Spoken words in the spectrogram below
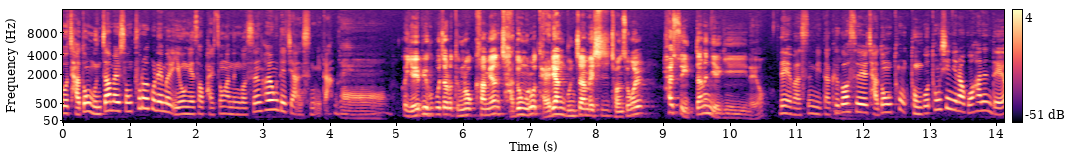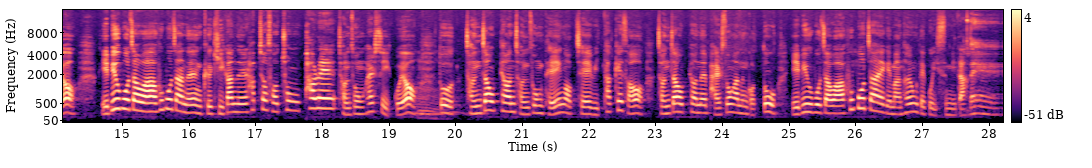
또 자동 문자 발송 프로그램을 이용해서 발송하는 것은 허용되지 않습니다. 네. 어, 그러니까 예비 후보자로 등록하면 자동으로 대량 문자 메시지 전송을 할 수 있다는 얘기네요. 네, 맞습니다. 그것을 자동 통, 동보 통신이라고 하는데요. 예비 후보자와 후보자는 그 기간을 합쳐서 총 8회 전송할 수 있고요. 음. 또 전자우편 전송 대행업체에 위탁해서 전자우편을 발송하는 것도 예비 후보자와 후보자에게만 허용되고 있습니다. 네.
